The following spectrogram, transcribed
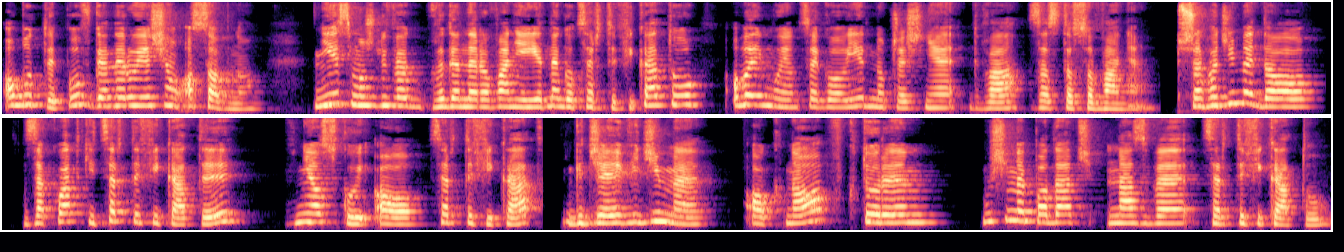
obu typów generuje się osobno. Nie jest możliwe wygenerowanie jednego certyfikatu obejmującego jednocześnie dwa zastosowania. Przechodzimy do zakładki certyfikaty. Wnioskuj o certyfikat, gdzie widzimy okno, w którym musimy podać nazwę certyfikatu.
